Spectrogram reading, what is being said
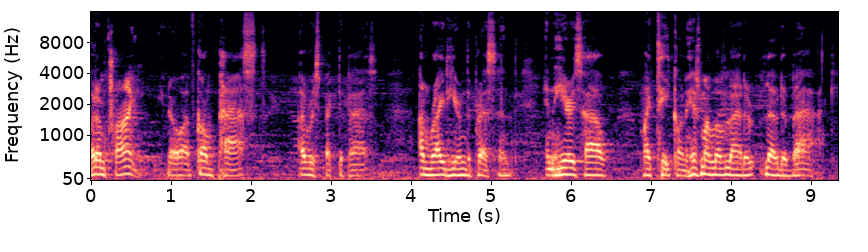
but I'm trying. You know, I've gone past. I respect the past. I'm right here in the present, and here's how my take on. it. Here's my love letter, letter back.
